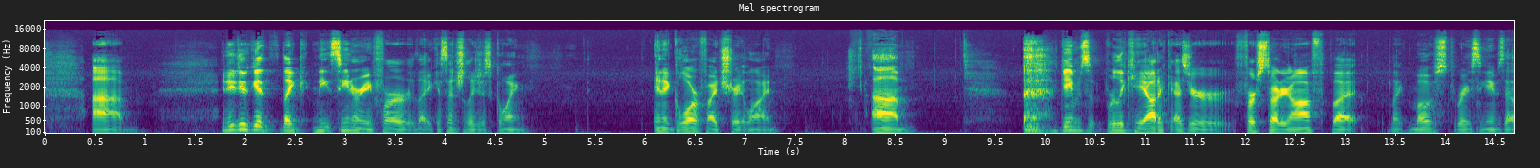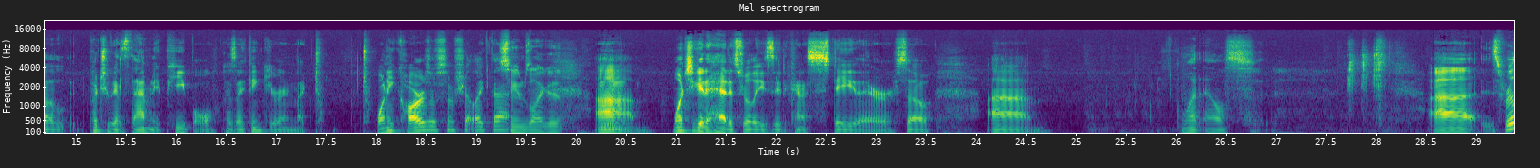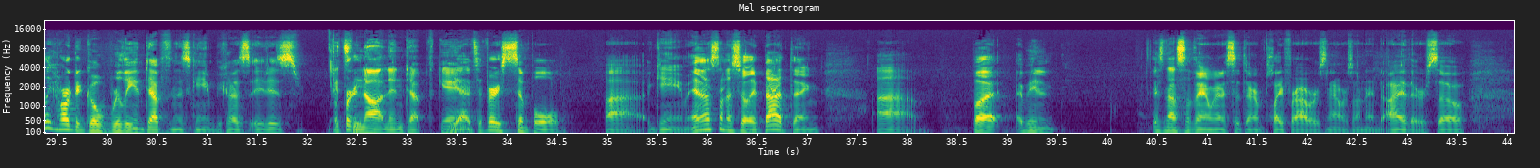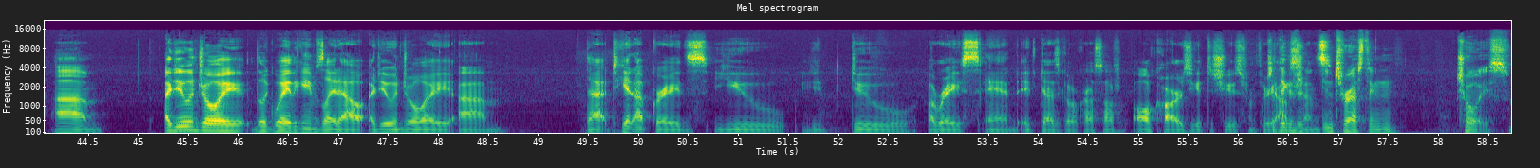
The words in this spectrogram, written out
Um, and you do get like neat scenery for like essentially just going in a glorified straight line. Um, game's really chaotic as you're first starting off, but like most racing games, that'll put you against that many people because I think you're in like tw- 20 cars or some shit like that. seems like it Um, once you get ahead, it's really easy to kind of stay there. So, um, what else? Uh, it's really hard to go really in depth in this game because it is. It's pretty- not an in-depth game yeah, it's a very simple uh, game, and that's not necessarily a bad thing. Um, but I mean, it's not something I'm going to sit there and play for hours and hours on end either. So, um, I do enjoy the way the game's laid out. I do enjoy um, that to get upgrades, you you do a race, and it does go across all, all cars. You get to choose from three Which I think options. an interesting choice.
